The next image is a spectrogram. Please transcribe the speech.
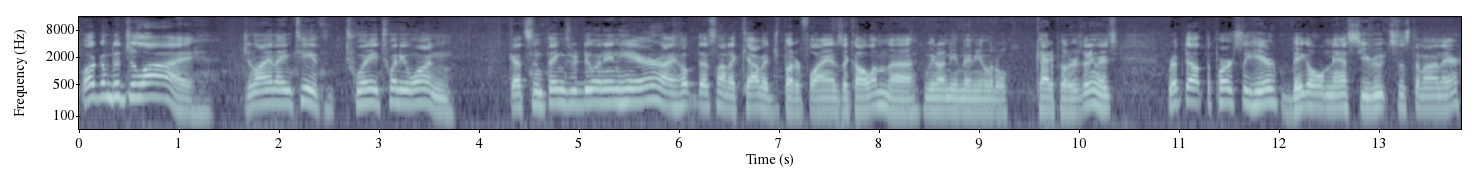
Welcome to July, July 19th, 2021. Got some things we're doing in here. I hope that's not a cabbage butterfly, as they call them. Uh, we don't need any little caterpillars. Anyways, ripped out the parsley here. Big old nasty root system on there.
